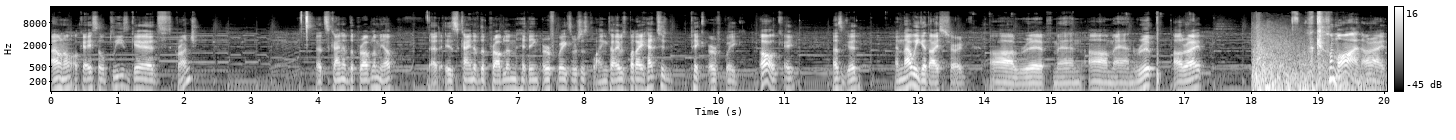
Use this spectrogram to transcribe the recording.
I don't know. Okay, so please get Crunch. That's kind of the problem, yep. That is kind of the problem, hitting Earthquakes versus Flying types, but I had to pick Earthquake. Oh, okay. That's good. And now we get Ice Shard. Ah, oh, rip, man. Oh, man. Rip. Alright. Come on, alright.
